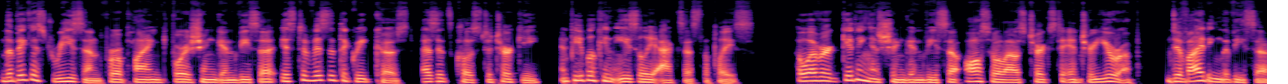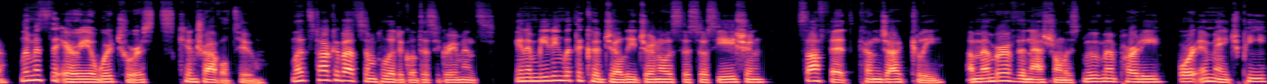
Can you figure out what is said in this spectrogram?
The biggest reason for applying for a Schengen visa is to visit the Greek coast as it's close to Turkey and people can easily access the place. However, getting a Schengen visa also allows Turks to enter Europe. Dividing the visa limits the area where tourists can travel to. Let's talk about some political disagreements. In a meeting with the Kocaeli Journalists Association, Saffet Sancaklı, a member of the Nationalist Movement Party, or MHP,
